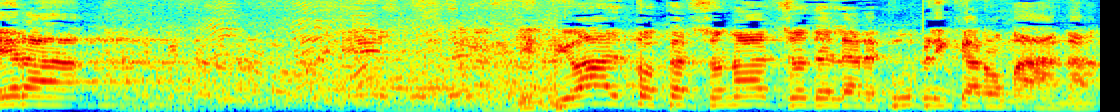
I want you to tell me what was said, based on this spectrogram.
Era il più alto personaggio della Repubblica Romana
